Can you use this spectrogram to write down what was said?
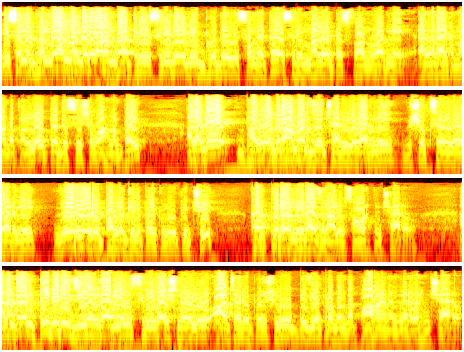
ఈ సందర్భంగా మంగళవారం రాత్రి శ్రీదేవి భూదేవి సమేత శ్రీ మలయప్ప స్వామి వారిని రంగనాయక మండపంలో పెద్ద శేష వాహనంపై అలాగే భగవద్ రామానుజాచార్యుల వారిని విశ్వక్సేనుల వారిని వేర్వేరు పల్లకీలపై కొలువు కర్పూర నీరాజనాలు సమర్పించారు. అనంతరం టీడీడీ జీఎంగార్లు శ్రీ వైష్ణవులు ఆచార్య పురుషులు దివ్య ప్రబంధ పారాయణం నిర్వహించారు.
